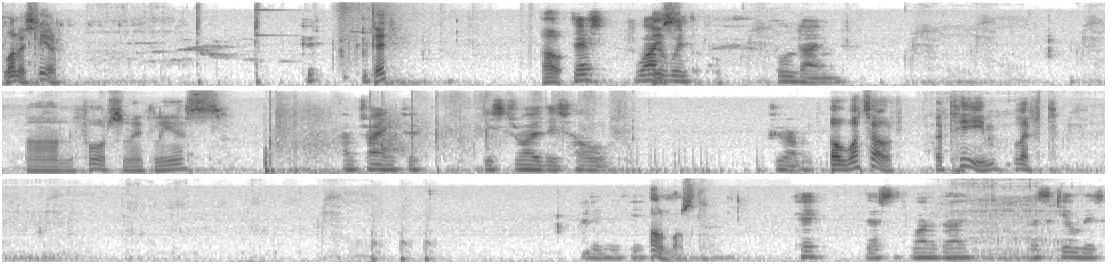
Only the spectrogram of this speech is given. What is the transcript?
One is here. Good. Dead? Oh, there's one This- with full diamond. unfortunately, yes. I'm trying to destroy this whole pyramid. Oh, watch out! A team left. I didn't hit. Almost. Okay, there's that one guy. Let's kill these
